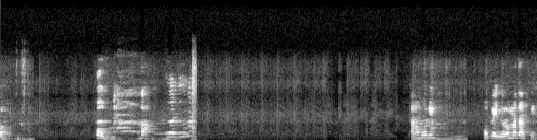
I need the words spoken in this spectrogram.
Oh. ¿Vas a morir? Ok, no lo mataste.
